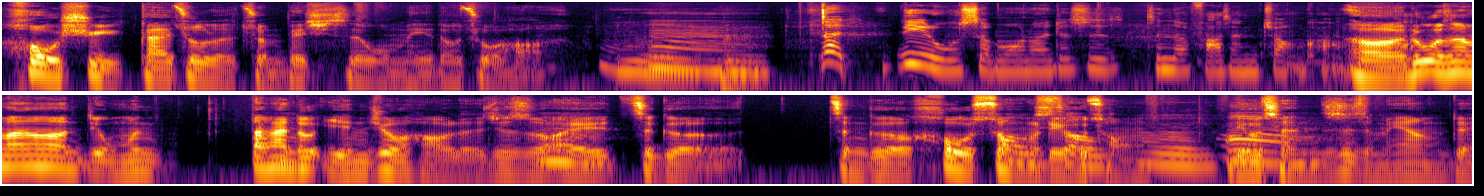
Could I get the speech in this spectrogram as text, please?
后续该做的准备，其实我们也都做好了。嗯，嗯，那例如什么呢？就是真的发生状况。呃，如果真的发生状况，我们大概都研究好了，嗯、就是说，哎、欸，这个整个后送的流程，嗯、流程是怎么样？对，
